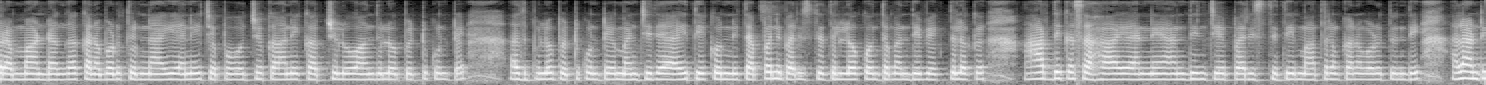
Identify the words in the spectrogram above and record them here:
బ్రహ్మాండంగా కనబడుతున్నాయి అని చెప్పవచ్చు. కానీ ఖర్చులు అందులో పెట్టుకుంటే అదుపులో పెట్టుకుంటే మంచిదే. అయితే కొన్ని తప్పని పరిస్థితుల్లో కొంతమంది వ్యక్తులకు ఆర్థిక సహాయాన్ని అందించే పరిస్థితి మాత్రం కనబడుతుంది. అలాంటి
